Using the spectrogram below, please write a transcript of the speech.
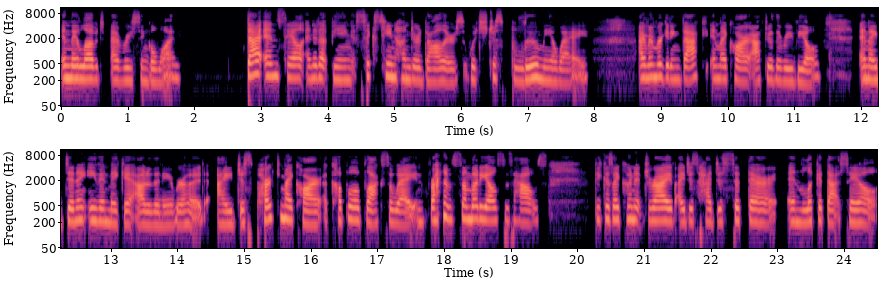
and they loved every single one. That end sale ended up being $1,600, which just blew me away. I remember getting back in my car after the reveal and I didn't even make it out of the neighborhood. I just parked my car a couple of blocks away in front of somebody else's house because I couldn't drive. I just had to sit there and look at that sale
